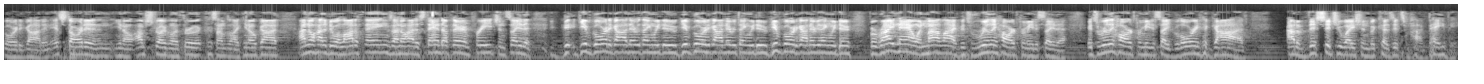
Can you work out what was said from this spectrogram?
Glory to God. And it started, and, you know, I'm struggling through it because I'm like, you know, God, I know how to do a lot of things. I know how to stand up there and preach and say that give glory to God in everything we do, give glory to God in everything we do, give glory to God in everything we do. But right now in my life, it's really hard for me to say that. It's really hard for me to say glory to God out of this situation because it's my baby.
